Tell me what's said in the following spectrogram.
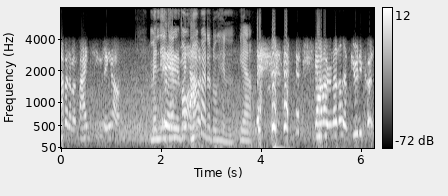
arbejder man bare en time længere. Men igen, Øh, hvor men jeg- arbejder du henne? Ja. jeg arbejder noget, der hedder Beauty Cut.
